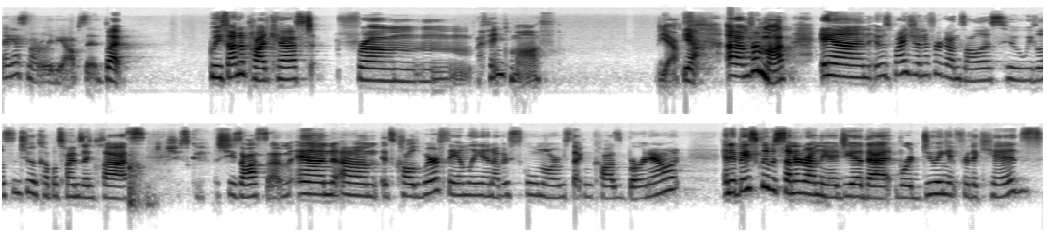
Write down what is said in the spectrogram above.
I guess not really the opposite, but we found a podcast from I think Moth. Yeah. Yeah. Um, from Moth. And it was by Jennifer Gonzalez, who we've listened to a couple times in class. She's good. She's awesome. And um, it's called We're Family and Other School Norms That Can Cause Burnout. And it basically was centered around the idea that we're doing it for the kids,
